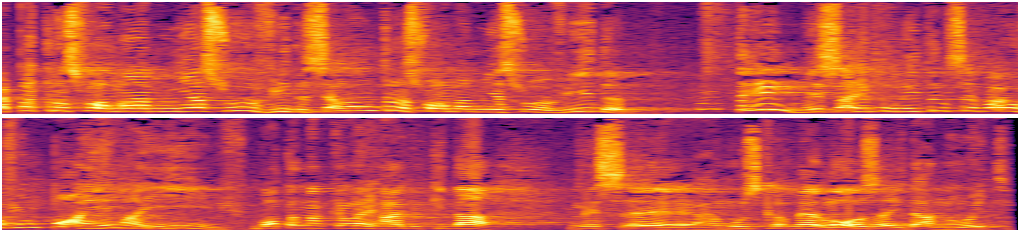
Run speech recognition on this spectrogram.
É para transformar a minha a sua vida. Se ela não transforma a minha a sua vida, não tem. Mensagem bonita, você vai ouvir um poema aí, bota naquela rádio que dá é, a música melosa aí da noite,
